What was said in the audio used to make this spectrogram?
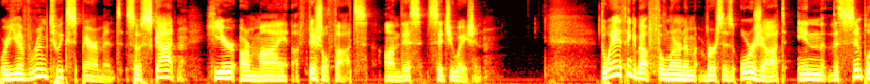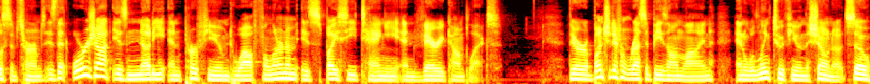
where you have room to experiment. So, Scott, here are my official thoughts on this situation. The way I think about falernum versus orgeat in the simplest of terms is that orgeat is nutty and perfumed, while falernum is spicy, tangy, and very complex. There are a bunch of different recipes online, and we'll link to a few in the show notes. So,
